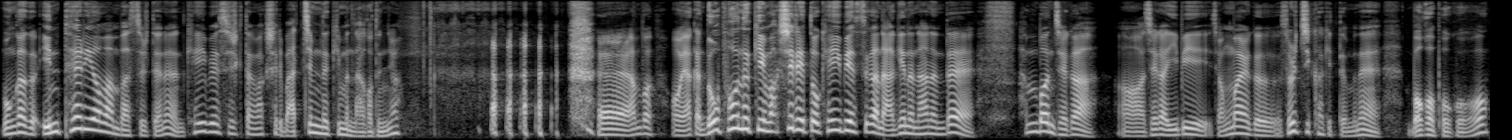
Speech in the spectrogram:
뭔가 그 인테리어만 봤을 때는 KBS 식당 확실히 맛집 느낌은 나거든요. 예, 네, 한번 어 약간 노포 느낌 확실히 또 KBS가 나기는 하는데 한번 제가 어 제가 입이 정말 그 솔직하기 때문에 먹어보고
